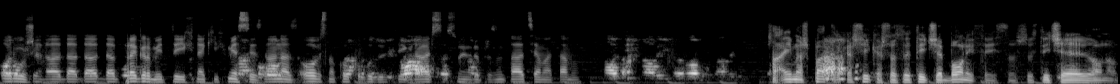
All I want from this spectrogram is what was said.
oružja da, da, da, da pregrmi tih nekih mjesec dana, ovisno koliko budu ti igrači sa svojim reprezentacijama tamo? Pa imaš Patrika Šika što se tiče Boniface, što se tiče ono,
